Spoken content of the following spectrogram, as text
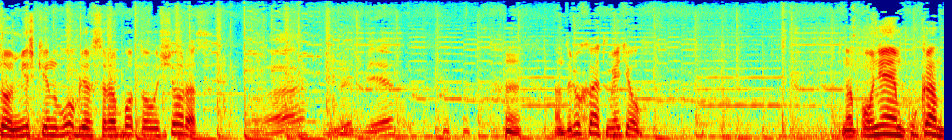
что, Мишкин воблер сработал еще раз. Да, уже две. Андрюха отметил. Наполняем кукан.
